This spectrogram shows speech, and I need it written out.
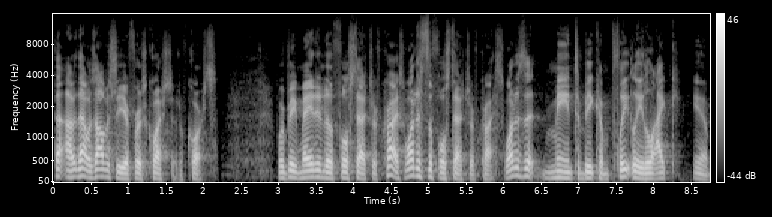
That, uh, that was obviously your first question, of course. We're being made into the full stature of Christ. What is the full stature of Christ? What does it mean to be completely like Him?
